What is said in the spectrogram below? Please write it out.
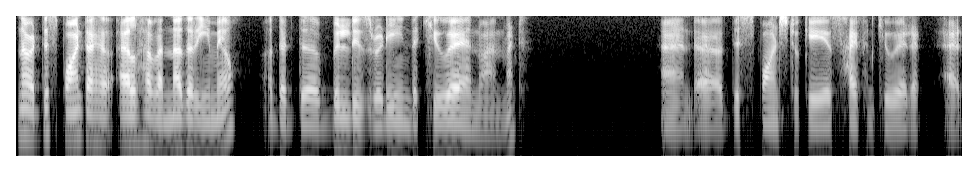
Now at this point I will have another email that the build is ready in the QA environment and uh, this points to ks-qa at,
